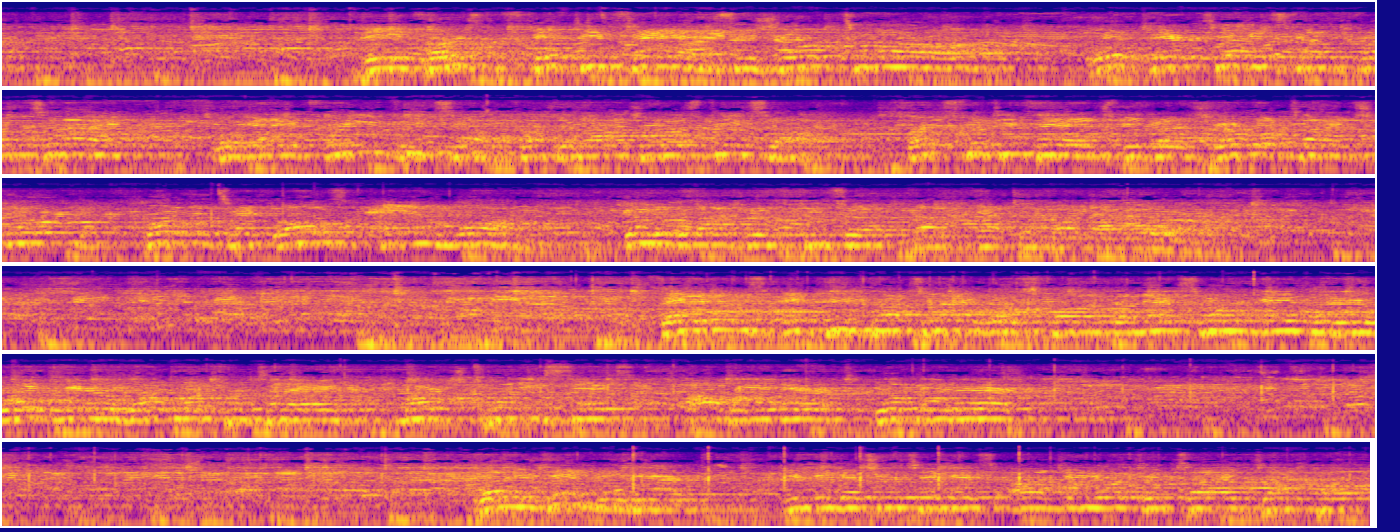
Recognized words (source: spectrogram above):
The first 50 fans who show up tomorrow with their tickets come from tonight will get a free pizza from DiMaggio's Pizza. First 50 fans because your Riptide scored more than 10 goals and won. Go to DiMaggio'spizza.net to find out more. Fans, you thought tonight was fun, the next home game will be right here, one month from today, March 26th. I'll be there, you'll be there. Get your tickets on NewYorkRiptide.com.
